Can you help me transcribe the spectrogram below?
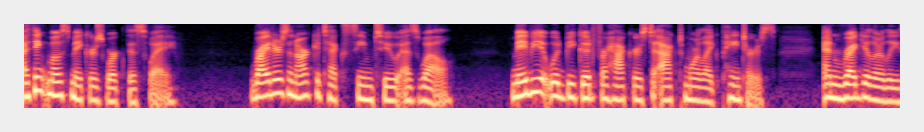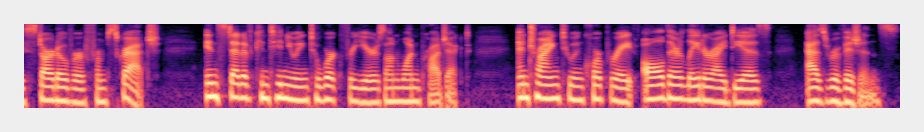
I think most makers work this way. Writers and architects seem to as well. Maybe it would be good for hackers to act more like painters and regularly start over from scratch instead of continuing to work for years on one project and trying to incorporate all their later ideas as revisions.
